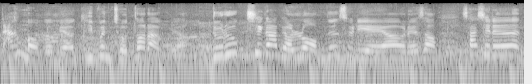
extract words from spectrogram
딱 먹으면 기분 좋더라고요. 누룩치가 별로 없는 술이에요. 그래서 사실은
